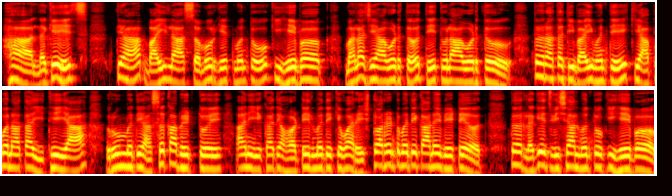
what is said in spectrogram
हा लगेच त्या बाईला समोर घेत म्हणतो की हे बघ मला जे आवडतं ते तुला आवडतं. तर आता ती बाई म्हणते की आपण आता इथे या. रूममध्ये असं का भेटतोय? आणि एखाद्या हॉटेलमध्ये किंवा रेस्टॉरंटमध्ये का नाही भेटत? तर लगेच विशाल म्हणतो की हे बघ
